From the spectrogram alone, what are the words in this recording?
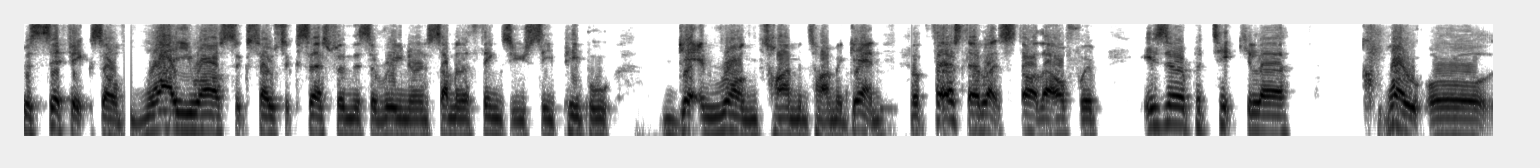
specifics of why you are so successful in this arena and some of the things you see people getting wrong time and time again. But first, I'd like to start that off with: Is there a particular quote or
